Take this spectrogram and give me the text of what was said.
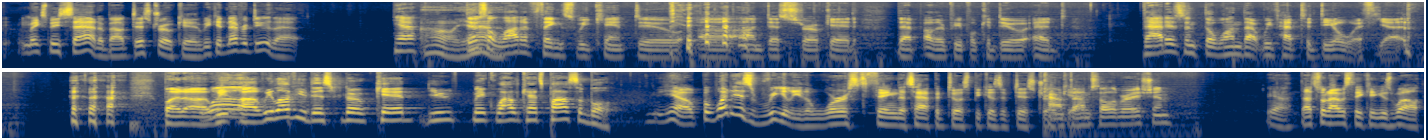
It makes me sad about DistroKid. We could never do that. Yeah. Oh, yeah. There's a lot of things we can't do uh, on DistroKid that other people could do, and that isn't the one that we've had to deal with yet. But uh, we uh, we love you, Distro Kid. You make Wildcats possible. Yeah, but what is really the worst thing that's happened to us because of DistroKid? Countdown celebration. Yeah, that's what I was thinking as well.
